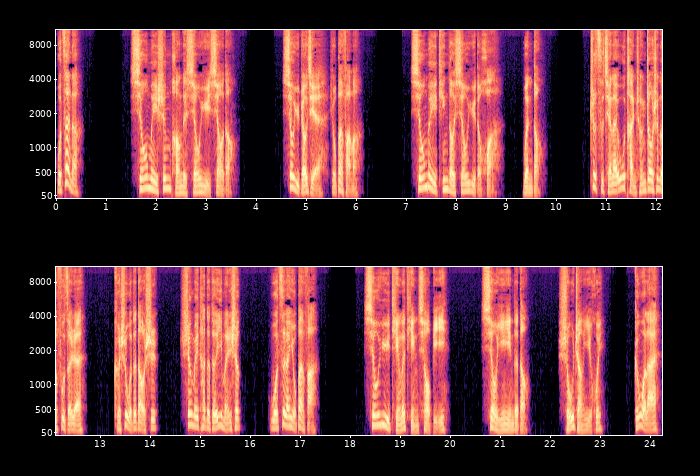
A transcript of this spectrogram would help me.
我在呢。萧妹身旁的萧玉笑道：“萧玉表姐有办法吗？”萧妹听到萧玉的话，问道：“这次前来乌坦城招生的负责人，可是我的导师，身为他的得意门生，我自然有办法。”萧玉挺了挺俏鼻，笑吟吟的道，手掌一挥：“跟我来。”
